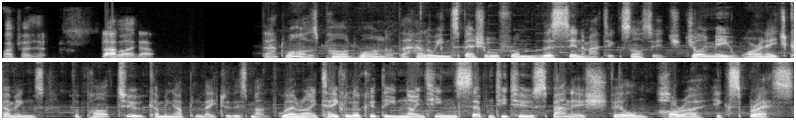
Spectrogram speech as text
My pleasure. Bye Bye-bye. bye now. That was part one of the Halloween special from The Cinematic Sausage. Join me, Warren H. Cummings, for part two coming up later this month, where I take a look at the 1972 Spanish film Horror Express,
